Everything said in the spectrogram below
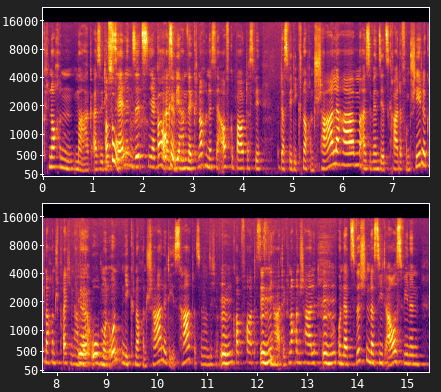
Knochenmark. Also die so. Zellen sitzen ja Ah, quasi, okay. also wir haben der Knochen ist ja aufgebaut, dass wir, dass wir die Knochenschale haben. Also wenn Sie jetzt gerade vom Schädelknochen sprechen, haben Ja. wir oben und unten die Knochenschale, die ist hart. Also wenn man sich auf den Kopf haut, das ist die harte Knochenschale. Und dazwischen, das sieht aus wie einen,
